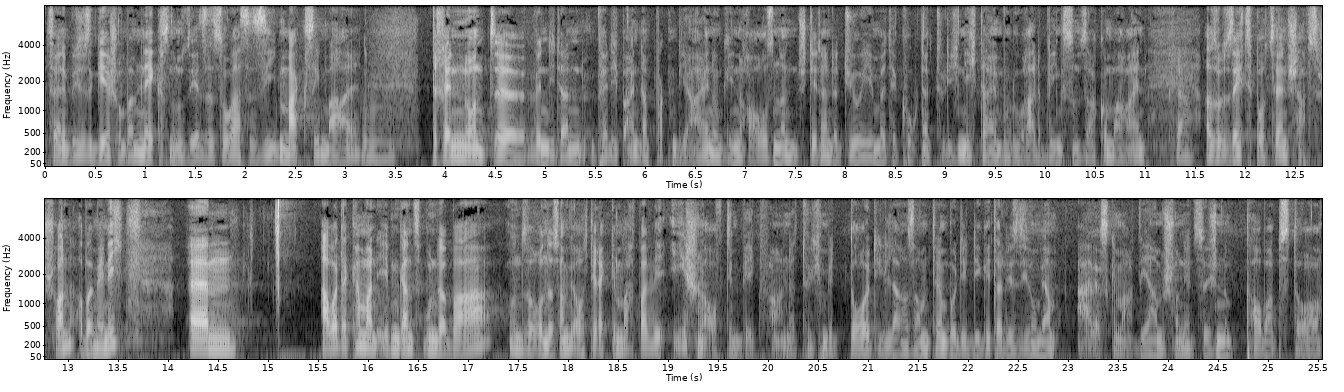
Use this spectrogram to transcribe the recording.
zu Ende dieser gehe ich schon beim nächsten. Und jetzt ist es so, hast du sieben maximal drin und äh, wenn die dann fertig beein, dann packen die ein und gehen raus und dann steht an der Tür jemand, der guckt natürlich nicht dahin, wo du gerade winkst und sagt, komm mal rein. Klar. Also 60 Prozent schaffst du schon, aber mehr nicht. Ähm, aber da kann man eben ganz wunderbar unsere, und das haben wir auch direkt gemacht, weil wir eh schon auf dem Weg waren, natürlich mit deutlich langsamem Tempo, die Digitalisierung, wir haben alles gemacht. Wir haben schon inzwischen einen Pop-Up-Store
